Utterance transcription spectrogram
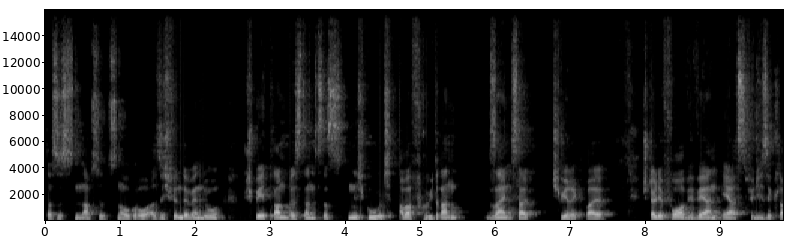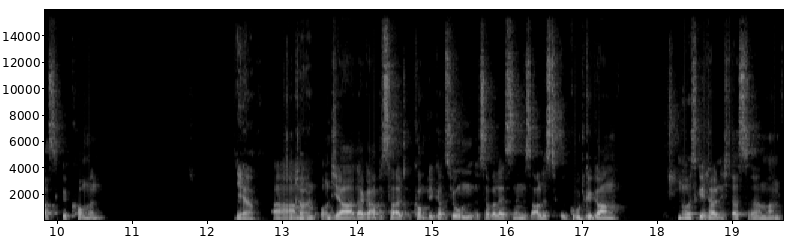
Das ist ein absolutes No-Go. Also ich finde, wenn du spät dran bist, dann ist das nicht gut, aber früh dran sein ist halt schwierig, weil stell dir vor, wir wären erst für diese Klasse gekommen. Ja. Ähm, und ja, da gab es halt Komplikationen, ist aber letzten Endes alles gut gegangen. Nur es geht halt nicht, dass äh, man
